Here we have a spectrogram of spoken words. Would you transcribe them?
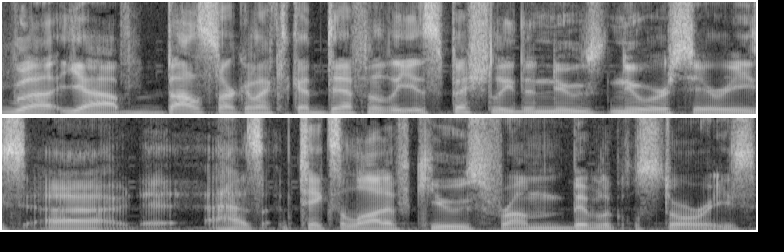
well, yeah. Battlestar Galactica definitely, especially the new newer series, uh, has takes a lot of cues from biblical stories,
